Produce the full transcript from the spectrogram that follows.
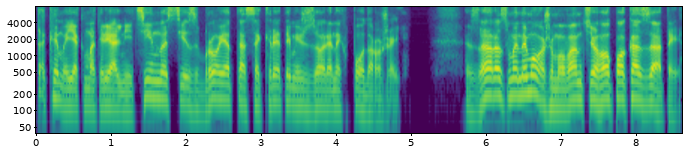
такими як матеріальні цінності, зброя та секрети міжзоряних подорожей. Зараз ми не можемо вам цього показати,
